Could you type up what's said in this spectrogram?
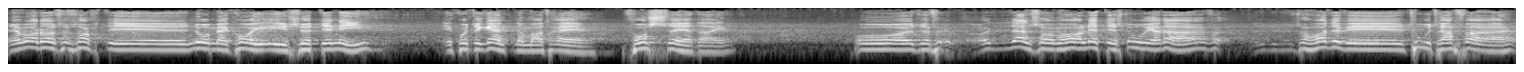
Jeg var da som sagt i Nordmed Kai i 79. I kontingent nummer tre. Fosse heter jeg. Og den som har litt historie der, så hadde vi to treffere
